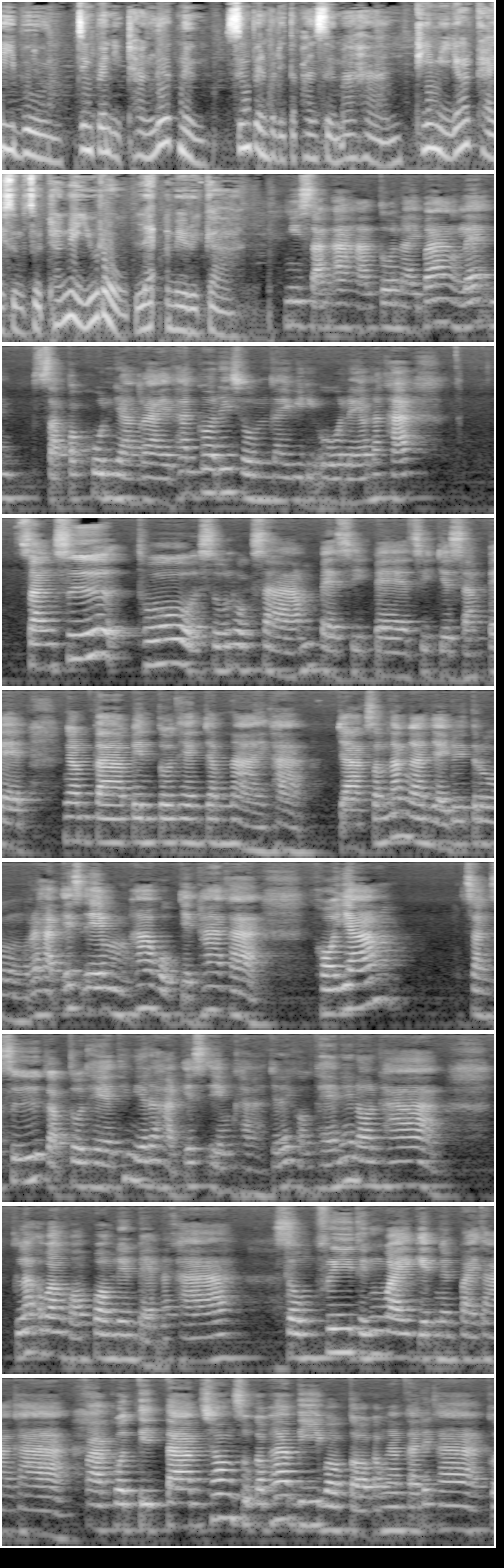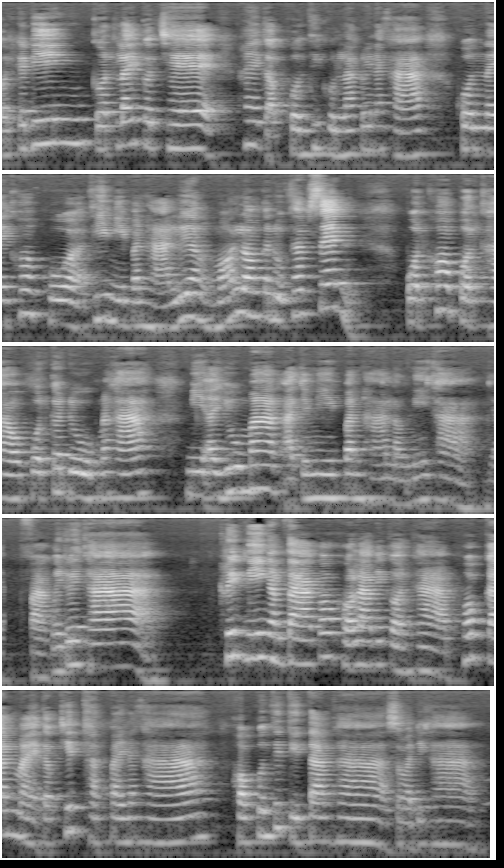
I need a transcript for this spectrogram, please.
ดีบูนจึงเป็นอีกทางเลือกหนึ่ง ซึ่งเป็นผลิตภัณฑ์เสริมอาหาร ที่มียอดขายสูงสุดทั้งในยุโรปและอเมริกา มีสารอาหารตัวไหนบ้าง และสรรพคุณอย่างไรท่านก็ได้ชมในวิดีโอแล้วนะคะ สั่งซื้อโทร 0638484738 งามตาเป็นตัวแทนจำหน่ายค่ะ จากสำนักงานใหญ่โดยตรง รหัส SM 5675 ค่ะ ขอย้ำ สั่งซื้อกับตัวแทนที่มีรหัส SM ค่ะ จะได้ของแท้แน่นอนค่ะ ระวังของปลอมเลียนแบบนะคะ ส่งฟรีถึงวัยเก็บเงินปลายทางค่ะ ฝากกดติดตามช่องสุขภาพดีบอกต่อกับงามตาด้วยค่ะ กดกระดิ่ง กดไลค์ กดแชร์ ให้กับคนที่คุณรักด้วยนะคะ คนในครอบครัวที่มีปัญหาเรื่องหมอนรองกระดูกทับเส้น ปวดข้อปวดเข่า ปวดกระดูกนะคะ มีอายุมากอาจจะมีปัญหาเหล่านี้ค่ะ ฝากไว้ด้วยค่ะ คลิปนี้งามตาก็ขอลาไปก่อนค่ะ พบกันใหม่กับคลิปถัดไปนะคะ ขอบคุณที่ติดตามค่ะ สวัสดีค่ะ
